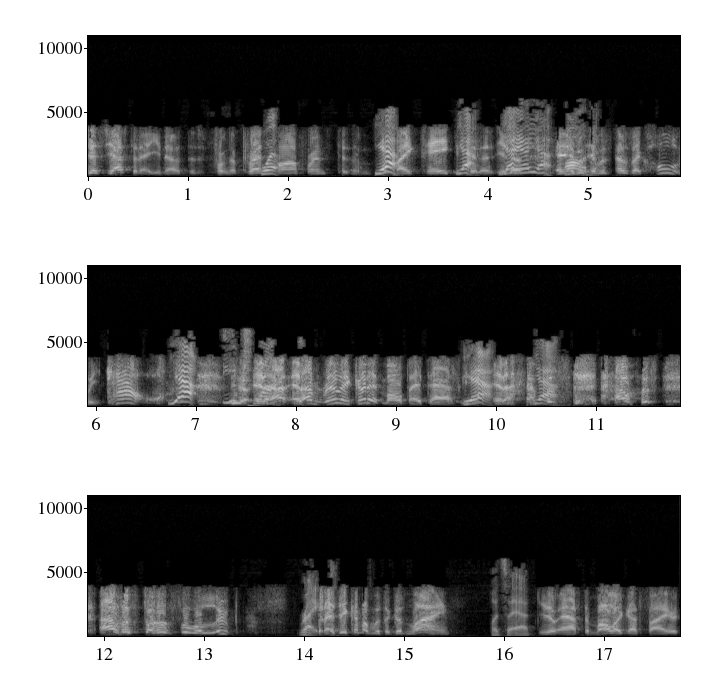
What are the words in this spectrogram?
just yesterday. You know, the, from the press Well, conference to the, yeah. the mic take Yeah. to the, you Yeah, know, yeah, yeah. and it, was, it. it was. I was like, holy cow. Yeah, you know, and, I, and I'm really good at multitasking. Yeah, And I yeah. was, I was, I was thrown for a loop. Right. But I did come up with a good line What's that? you know, after Mueller got fired.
